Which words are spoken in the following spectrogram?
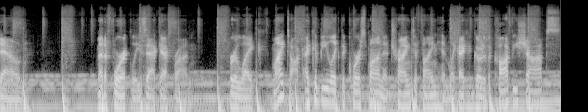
down, metaphorically, Zach Efron for like my talk. I could be like the correspondent trying to find him. Like I could go to the coffee shops.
